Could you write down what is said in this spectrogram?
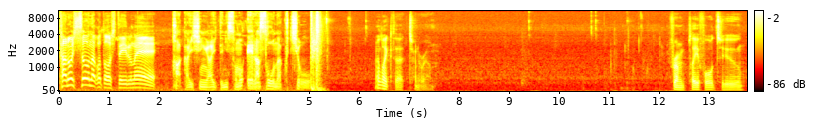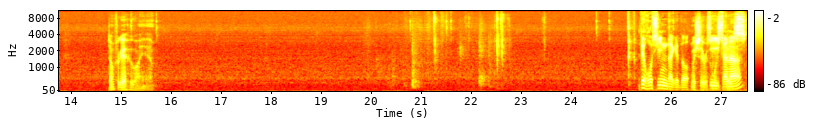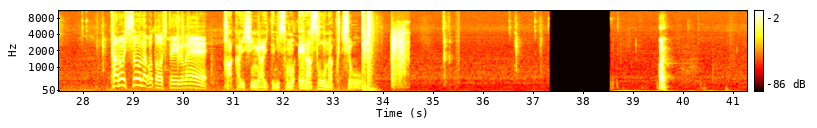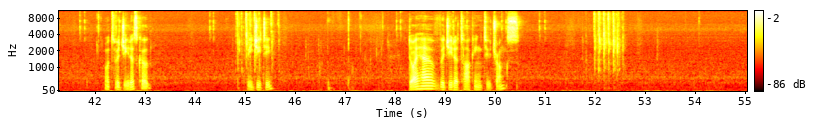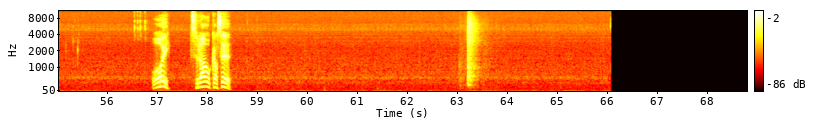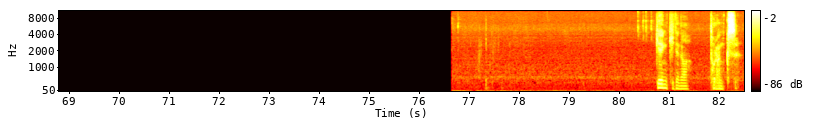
楽しそうなことをしているね破壊神相手にその偉そうな口調 I like that turnaround. From playful to don't forget who I am. てほしいんだけどいいかな.楽しそうなことをしているね破壊神相手にその偉そうな口調 Hi. What's Vegeta's code? VGT. Do I have Vegeta talking to Trunks? おい面を貸せ。元気でなトランクス。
